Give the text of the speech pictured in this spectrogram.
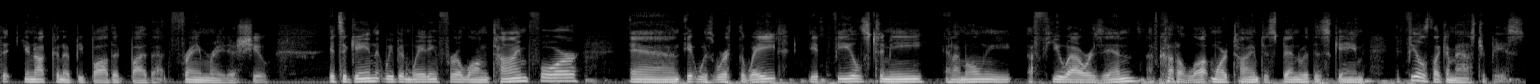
that you're not going to be bothered by that frame rate issue. It's a game that we've been waiting for a long time for and it was worth the wait. It feels to me, and I'm only a few hours in, I've got a lot more time to spend with this game. It feels like a masterpiece.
